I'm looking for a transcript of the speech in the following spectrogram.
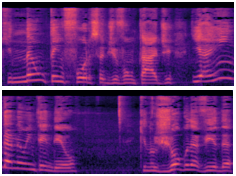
que não tem força de vontade e ainda não entendeu que no jogo da vida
